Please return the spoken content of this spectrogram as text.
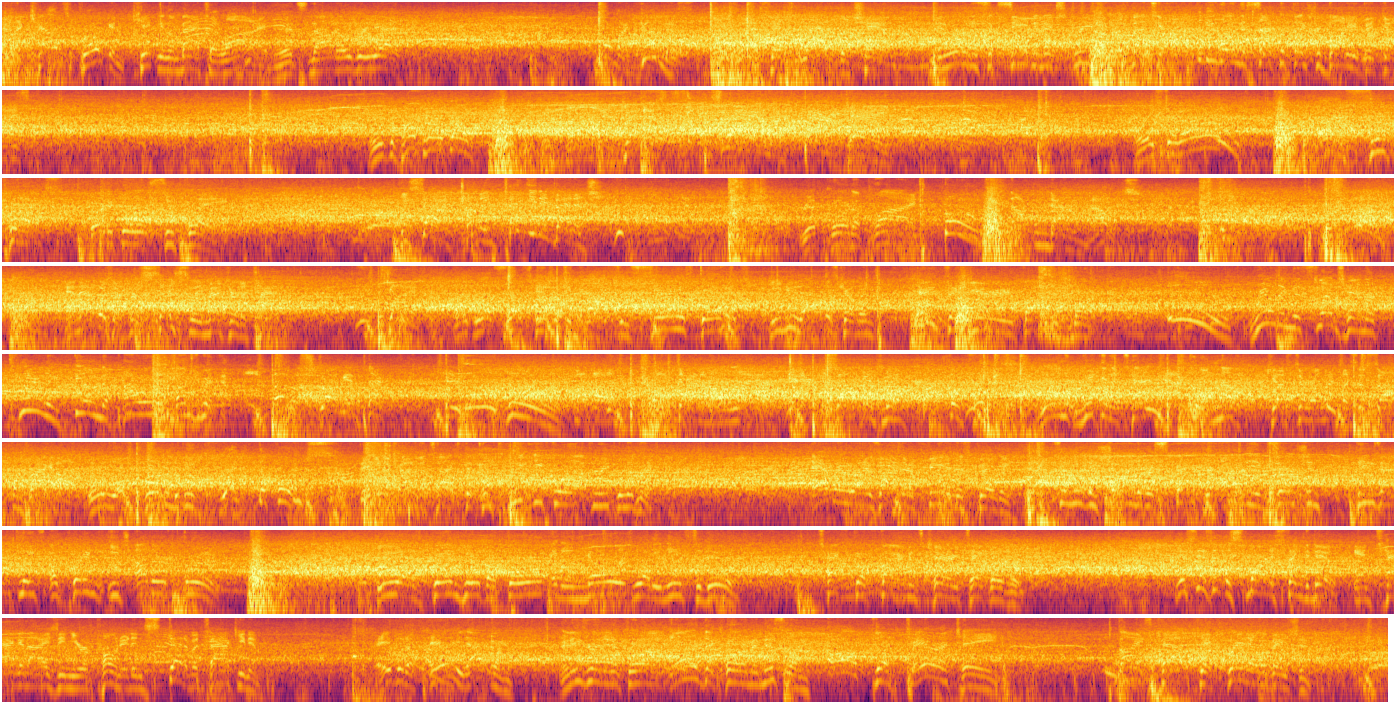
And the count's broken, keeping the match alive. It's not over yet. Ripcord applied. Boom! Knock him down. Ouch. And that was a precisely measured attack. Got it. Like what sledgehammer can cause some serious damage. He knew that was coming. Enzuigiri finds his mark. Ooh! Wielding the sledgehammer, clearly feeling the power through. He has been here before, and he knows what he needs to do. Textbook fireman's carry takeover. This isn't the smartest thing to do. Antagonizing your opponent instead of attacking him. Able to parry that one. And he's ready to throw out all decorum in this one. Off the barricade. Nice calf kick, great elevation.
